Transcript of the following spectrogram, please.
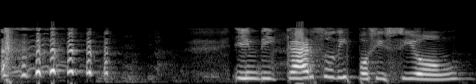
Indicar su disposición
